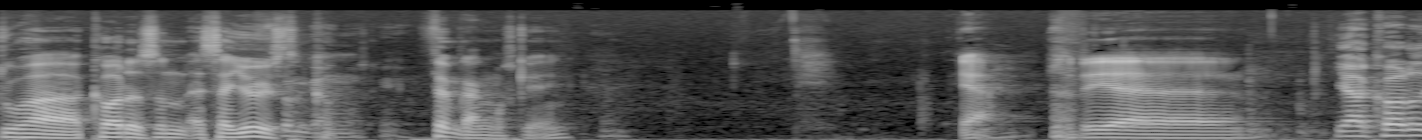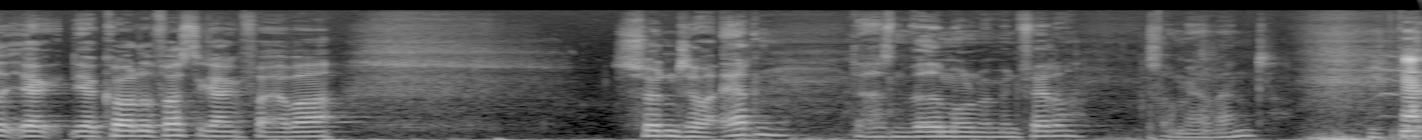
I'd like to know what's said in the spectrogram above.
Du har kottet sådan, altså seriøst? Fem gange måske. Fem gange måske, ikke? ja. Så det er... Jeg har kottet, jeg, jeg kottede første gang, fra jeg var 17 til jeg var 18. Der har sådan en vedmål med min fætter, som jeg vandt.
